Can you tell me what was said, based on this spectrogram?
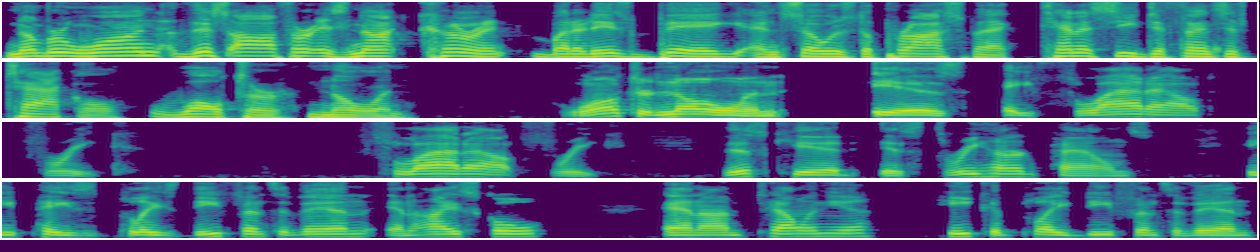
Number one, this offer is not current, but it is big, and so is the prospect. Tennessee defensive tackle Walter Nolan. Walter Nolan is a flat out freak. Flat out freak this kid is 300 pounds. He pays, plays defensive end in high school. And I'm telling you, he could play defensive end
